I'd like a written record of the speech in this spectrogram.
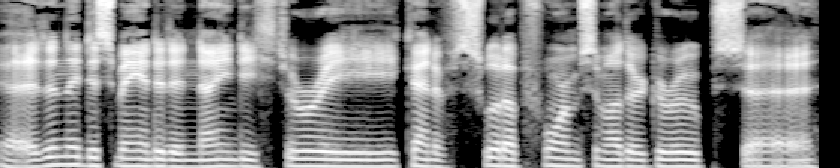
Uh, then they disbanded in 93, kind of split up, formed some other groups. Uh,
